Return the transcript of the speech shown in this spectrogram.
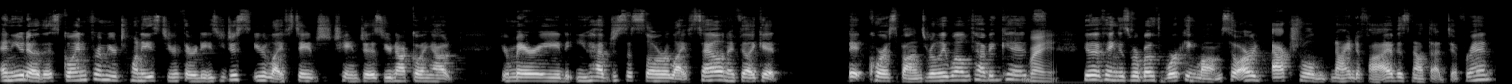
and you know this, going from your 20s to your 30s, you just, your life stage changes. You're not going out, you're married, you have just a slower lifestyle. And I feel like it, it corresponds really well with having kids. Right. the other thing is we're both working moms. So our actual nine to five is not that different.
